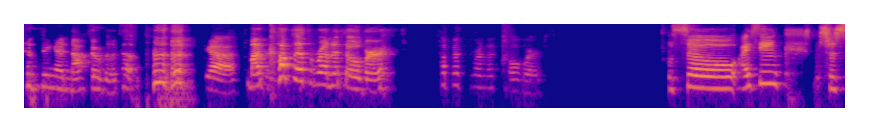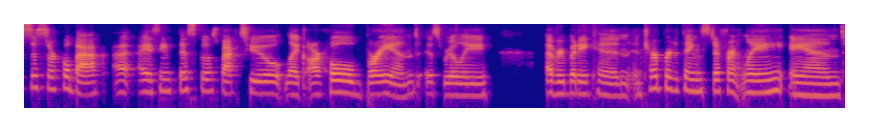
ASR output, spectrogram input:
Good thing I knocked over the cup. Yeah. My cuppeth runneth over. Cuppeth runneth over. So I think just to circle back, I, I think this goes back to like our whole brand is really everybody can interpret things differently and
